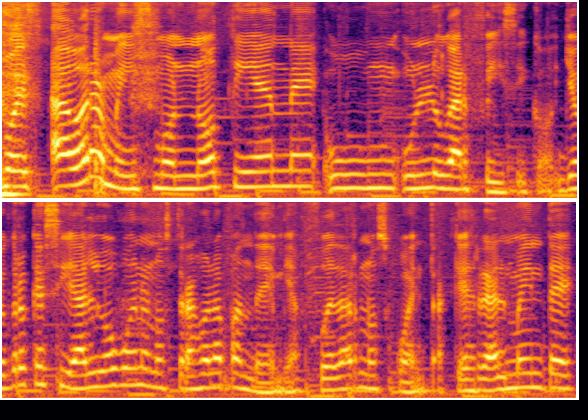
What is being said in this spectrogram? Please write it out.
Pues ahora mismo no tiene un, un lugar físico. Yo creo que si algo bueno nos trajo la pandemia fue darnos cuenta que realmente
